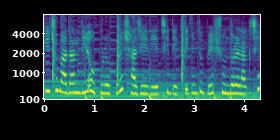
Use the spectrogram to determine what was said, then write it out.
কিছু বাদাম দিয়ে উপরে উপরে সাজিয়ে দিয়েছি। দেখতে কিন্তু বেশ সুন্দর লাগছে।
